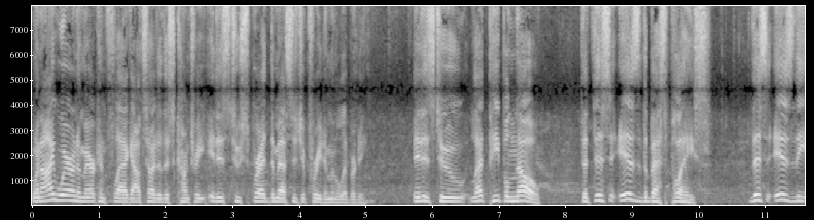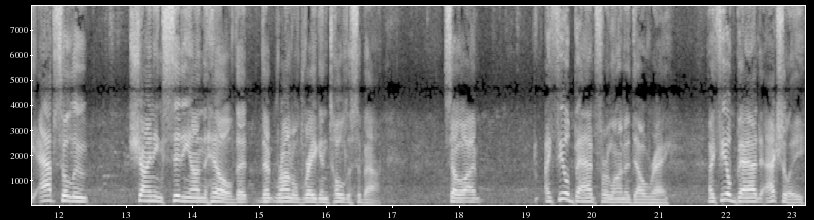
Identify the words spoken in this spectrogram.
When I wear an American flag outside of this country, it is to spread the message of freedom and liberty. It is to let people know that this is the best place. This is the absolute shining city on the hill that, that Ronald Reagan told us about. So I, I feel bad for Lana Del Rey. I feel bad, actually,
